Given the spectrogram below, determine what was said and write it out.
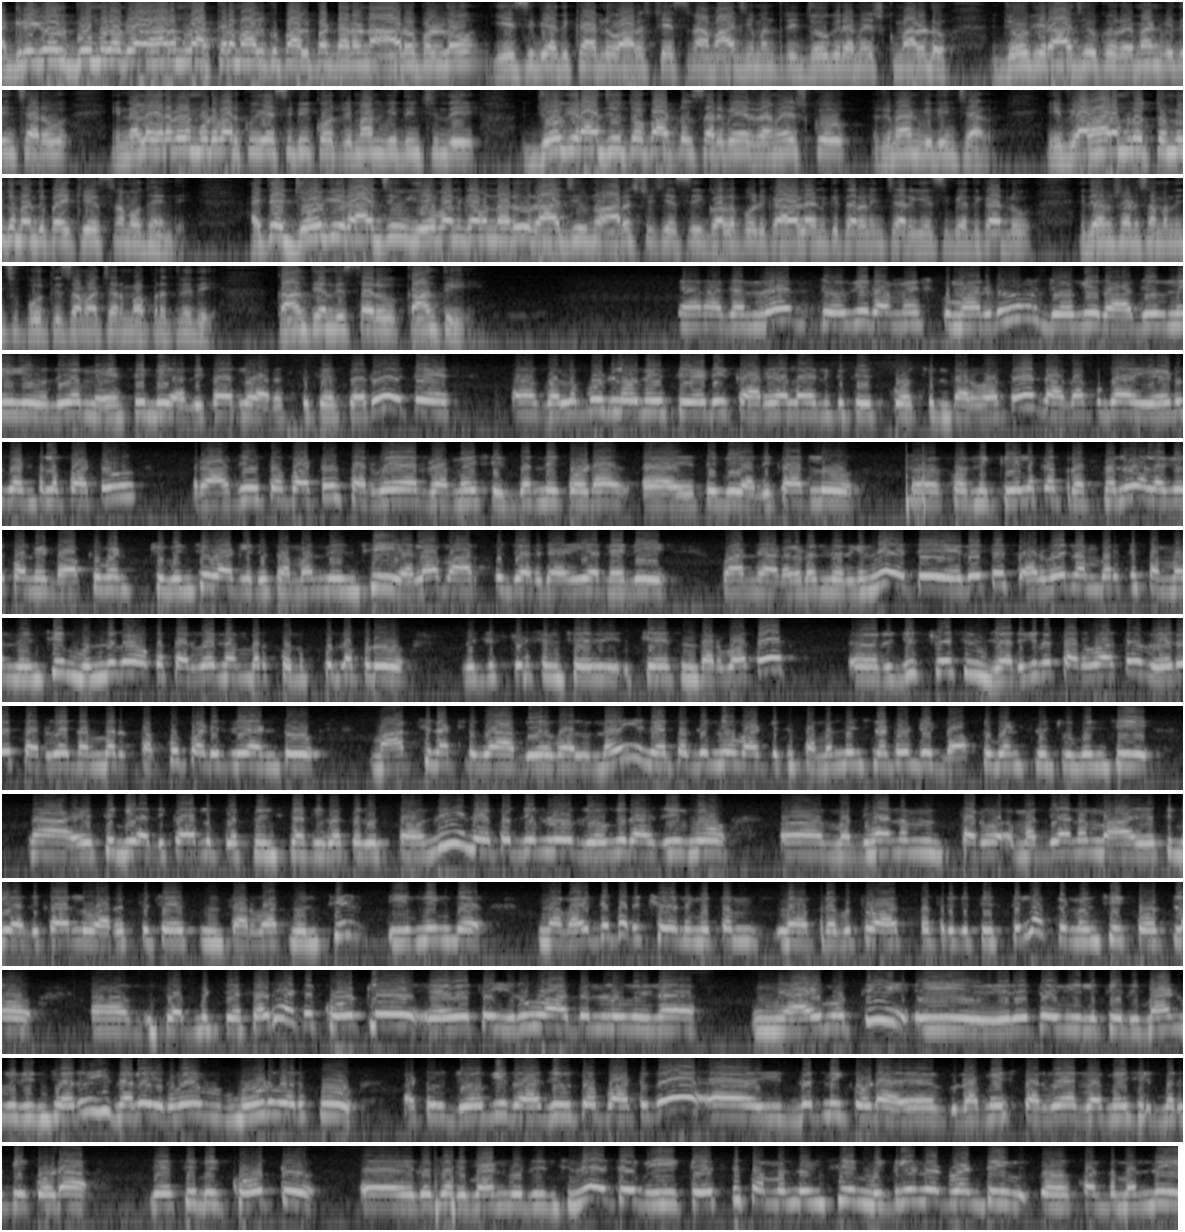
అగ్రిగోల్ భూముల వ్యవహారంలో అక్రమాలకు పాల్పడ్డారన్న ఆరోపణలో ఏసీబీ అధికారులు అరెస్ట్ చేసిన మాజీ మంత్రి జోగి రమేష్ కుమారుడు. జోగి రాజీవ్కు రిమాండ్ విధించారు. ఈ నెల ఇరవై మూడు వరకు ఏసీబీ కోర్టు రిమాండ్ విధించింది. జోగి రాజీవ్తో పాటు సర్వే రమేష్కు రిమాండ్ విధించారు. ఈ వ్యవహారంలో తొమ్మిది మందిపై కేసు నమోదైంది. అయితే జోగి రాజీవ్ ఏ వన్గా ఉన్నారు. రాజీవ్ను అరెస్టు చేసి గొల్లపూడి కార్యాలయానికి తరలించారు ఏసీబీ అధికారులు. ఇదే అంశానికి సంబంధించి పూర్తి సమాచారం మా ప్రతినిధి కాంతి అందిస్తారు. కాంతి రాజేంద్ర జోగి రమేష్ కుమారుడు జోగి రాజీవ్ని ఈ ఉదయం ఏసీబీ అధికారులు అరెస్ట్ చేశారు. అయితే ఆ, గొల్లపూడిలోని సిఐడి కార్యాలయానికి తీసుకువచ్చిన తర్వాత దాదాపుగా ఏడు గంటల పాటు రాజీవ్తో పాటు సర్వేయర్ రమేష్ ఇద్దరిని కూడా ఏసీబీ అధికారులు కొన్ని కీలక ప్రశ్నలు అలాగే కొన్ని డాక్యుమెంట్స్ చూపించి వాటికి సంబంధించి ఎలా మార్పు జరిగాయి అనేది వారిని అడగడం జరిగింది. అయితే ఏదైతే సర్వే నంబర్కి సంబంధించి ముందుగా ఒక సర్వే నంబర్ కొనుక్కున్నప్పుడు రిజిస్ట్రేషన్ చే- చేసిన తర్వాత రిజిస్ట్రేషన్ జరిగిన తర్వాత వేరే సర్వే నంబర్ తప్పు పడింది అంటూ మార్చినట్లుగా అభియోగాలు ఉన్నాయి. ఈ నేపథ్యంలో వాటికి సంబంధించినటువంటి డాక్యుమెంట్స్ని చూపించి ఏసీబీ అధికారులు ప్రశ్నించినట్లుగా తెలుస్తా ఉంది. ఈ నేపథ్యంలో యోగి రాజీవ్ను మధ్యాహ్నం తర్వా మధ్యాహ్నం ఆ ఏసీబీ అధికారులు అరెస్ట్ చేసిన తర్వాత నుంచి ఈవినింగ్ నా వైద్య పరీక్షల నిమిత్తం ప్రభుత్వ ఆసుపత్రికి తీసుకెళ్ళి అక్కడి నుంచి కోర్టులో సబ్మిట్ చేశారు. అయితే కోర్టులో ఏవైతే ఇరు వాదనలు విన న్యాయమూర్తి ఈ ఏదైతే వీళ్ళకి రిమాండ్ విధించారు ఈ నెల ఇరవై మూడు వరకు అటు జోగి రాజీవ్తో పాటుగా ఇద్దరిని కూడా రమేష్ సర్వేయర్ రమేష్ ఇద్దరికి కూడా ఏసీబీ కోర్టు ఏదైతే రిమాండ్ విధించింది. అయితే ఈ కేసుకి సంబంధించి మిగిలినటువంటి కొంతమంది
